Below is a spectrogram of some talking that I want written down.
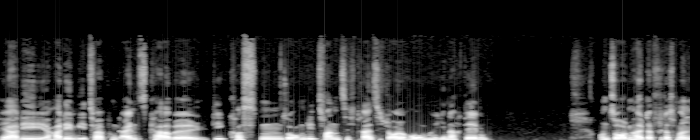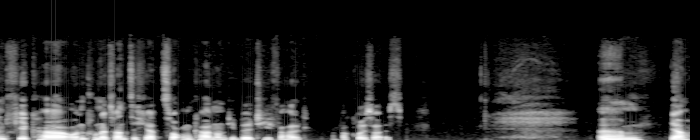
ja die HDMI 2.1 Kabel, die kosten so um die 20, 30 Euro, je nachdem und sorgen halt dafür, dass man in 4K und 120 Hertz zocken kann und die Bildtiefe halt einfach größer ist. Ähm, ja,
